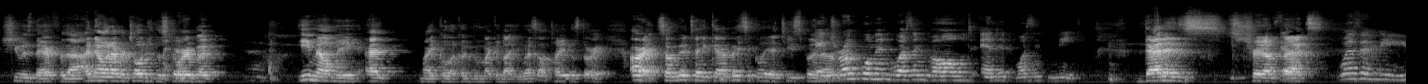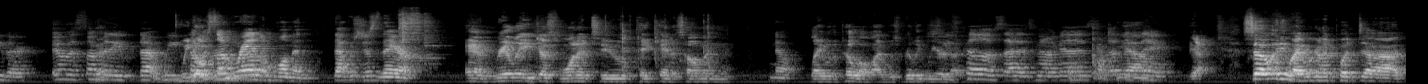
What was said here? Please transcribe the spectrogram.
she was there for that. I know I never told you the story, but email me at michael at cookingwithmichael.us. I'll tell you the story. All right, so I'm going to take uh, basically a teaspoon A of. drunk woman was involved, and it wasn't me. That is straight up facts. Wasn't me either. It was somebody that we. We It don't- was some random woman that was just there. And really just wanted to take Candace home and No. lay with a pillow. I was really weird. She's I- pillow size now, guys. That's Yeah. the thing. Yeah. So anyway, we're gonna put. Uh,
